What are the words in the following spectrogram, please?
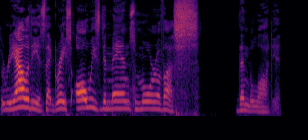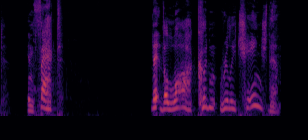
The reality is that grace always demands more of us than the law did. In fact, the, the law couldn't really change them.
